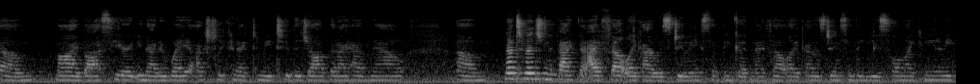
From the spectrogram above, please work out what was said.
um, my boss here at United Way actually connected me to the job that I have now. Not to mention the fact that I felt like I was doing something good and I felt like I was doing something useful in my community.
